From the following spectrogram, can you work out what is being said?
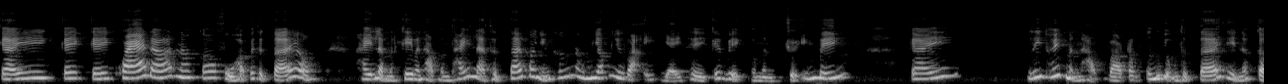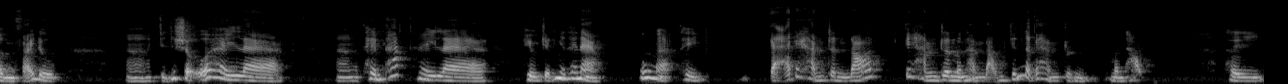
cái cái cái khóa đó nó có phù hợp với thực tế không? Hay là mình khi mình học mình thấy là thực tế có những thứ nó không giống như vậy vậy thì cái việc mà mình chuyển biến cái lý thuyết mình học vào trong ứng dụng thực tế thì nó cần phải được à, chỉnh sửa hay là à, thêm thắt hay là hiệu chỉnh như thế nào đúng không ạ? Thì cả cái hành trình đó cái hành trình mình hành động chính là cái hành trình mình học. Thì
